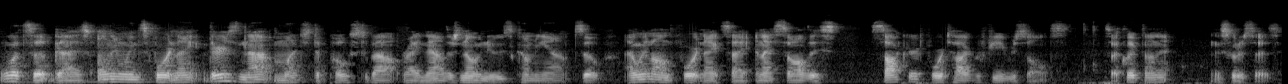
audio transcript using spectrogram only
What's up guys, Only Wins Fortnite. There's not much to post about right now, there's no news coming out, so I went on the Fortnite site and I saw this soccer Fortography results. So I clicked on it, and this is what it says.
